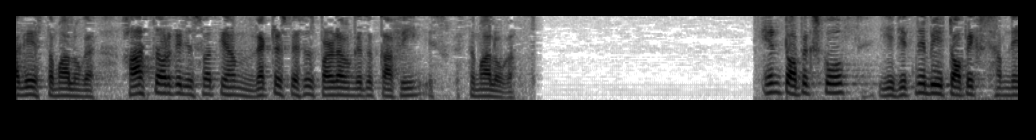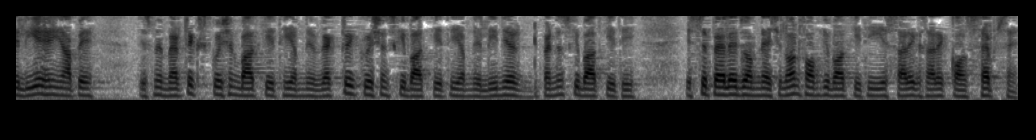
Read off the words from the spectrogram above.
آگے استعمال ہوگا خاص طور کے جس وقت کے ہم ویکٹر اسپیسز پڑھ رہے ہوں گے تو کافی استعمال ہوگا ان ٹاپکس کو یہ جتنے بھی ٹاپکس ہم نے لیے ہیں یہاں پہ جس میں میٹرکس بات کی تھی ہم نے ویکٹر اکویشن کی بات کی تھی ہم نے لینئر ڈیپینڈنس کی بات کی تھی اس سے پہلے جو ہم نے ایچلون فارم کی بات کی تھی یہ سارے کے سارے کانسیپٹس ہیں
